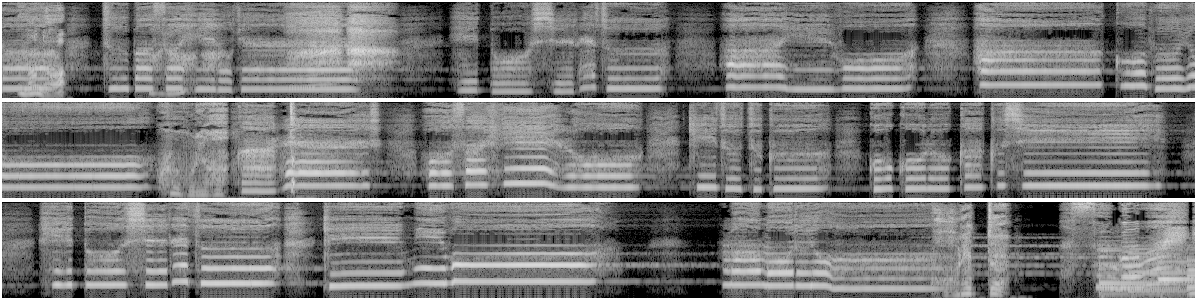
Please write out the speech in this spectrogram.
なんだ？翼広げ。人知れず愛を運ぶよ。こりゃ。彼氏おさひろ傷つく心隠し人知れず君を守るよ。これって。すごい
